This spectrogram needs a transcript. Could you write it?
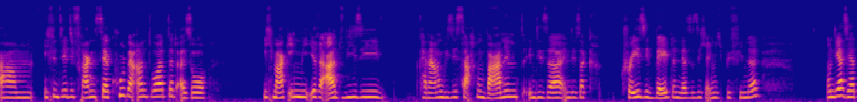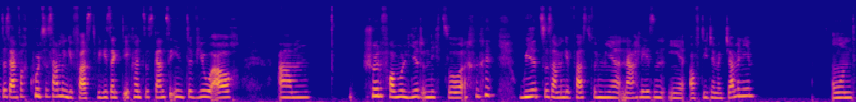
Ähm, ich finde, sie hat die Fragen sehr cool beantwortet. Also ich mag irgendwie ihre Art, wie sie, keine Ahnung, wie sie Sachen wahrnimmt in dieser, in dieser crazy Welt, in der sie sich eigentlich befindet. Und ja, sie hat das einfach cool zusammengefasst. Wie gesagt, ihr könnt das ganze Interview auch ähm, schön formuliert und nicht so weird zusammengefasst von mir nachlesen eh, auf DJ McGermany. Und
